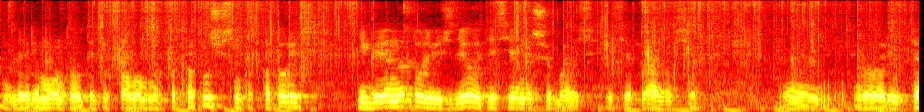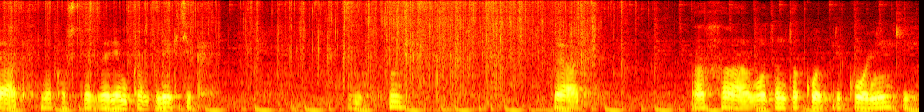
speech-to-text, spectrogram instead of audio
для ремонта вот этих поломных подкатушечников, который Игорь Анатольевич делает, если я не ошибаюсь, если я правильно все э, говорю. Так, ну-ка, что за ремкомплектик? Так, ага, вот он такой прикольненький.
